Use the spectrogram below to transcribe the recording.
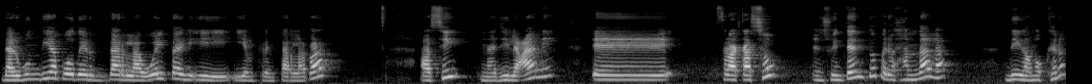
de algún día poder dar la vuelta y, enfrentar la paz. Así, Najila Ali eh, fracasó en su intento, pero Handala, digamos que no,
